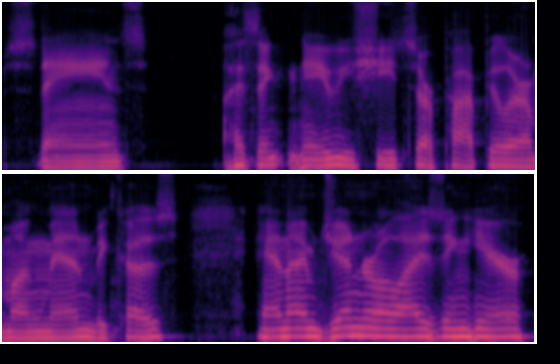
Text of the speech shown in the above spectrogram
stains. I think navy sheets are popular among men because, and I'm generalizing here,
